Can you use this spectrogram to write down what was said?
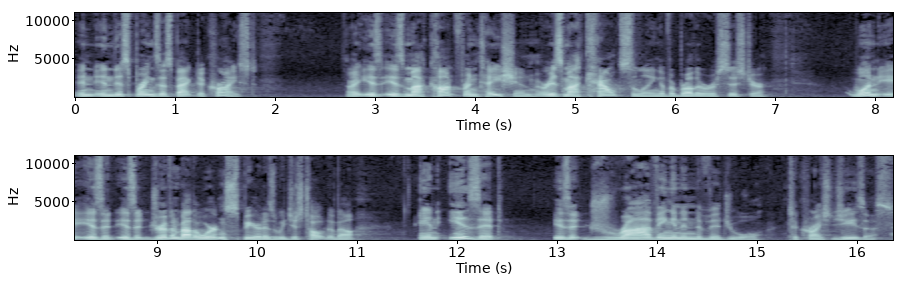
and, and this brings us back to Christ. Is, is my confrontation or is my counseling of a brother or a sister, one, is it, is it driven by the word and spirit, as we just talked about? And is it, is it driving an individual to Christ Jesus?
